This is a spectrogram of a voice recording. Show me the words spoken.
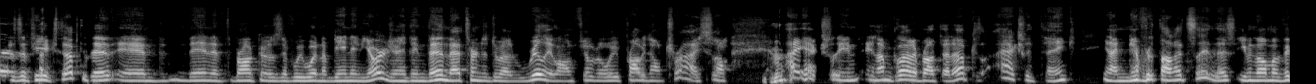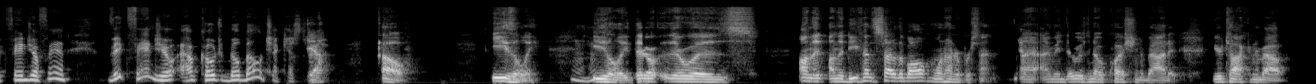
Whereas if he accepted it, and then if the Broncos, if we wouldn't have gained any yards or anything, then that turns into a really long field goal. We probably don't try. So Mhm. I actually, and I'm glad I brought that up because I actually think, and I never thought I'd say this, even though I'm a Vic Fangio fan, Vic Fangio outcoached Bill Belichick yesterday. Yeah. Oh, easily, Mhm. easily. There, there was On the on the defense side of the ball, one hundred percent. I mean, there was no question about it. You're talking about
